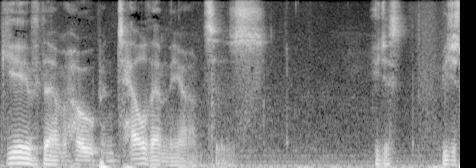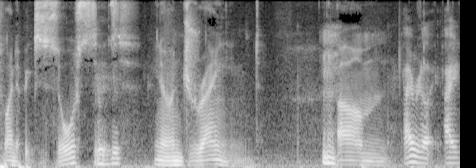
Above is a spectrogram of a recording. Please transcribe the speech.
give them hope and tell them the answers you just you just wind up exhausted you know and drained. Um I really I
